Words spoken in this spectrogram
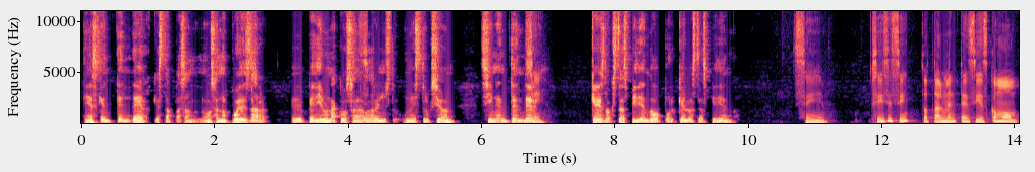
tienes que entender qué está pasando, ¿no? O sea, no puedes dar, pedir una cosa o dar una instrucción sin entender qué es lo que estás pidiendo o por qué lo estás pidiendo. Sí, sí, sí, sí, totalmente. Sí, es como,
